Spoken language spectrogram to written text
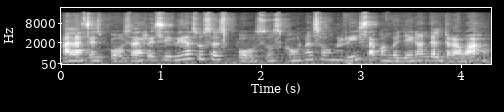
a las esposas recibir a sus esposos con una sonrisa cuando llegan del trabajo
